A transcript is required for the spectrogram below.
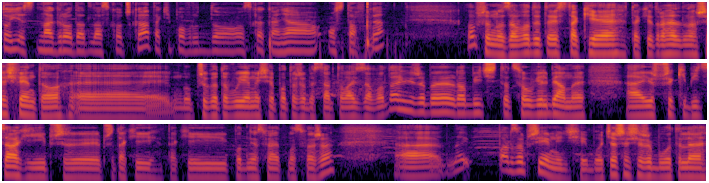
To jest nagroda dla skoczka, taki powrót do skakania o stawkę. Owszem, no zawody to jest takie, takie trochę nasze święto, e, bo przygotowujemy się po to, żeby startować w zawodach i żeby robić to, co uwielbiamy już przy kibicach i przy, przy takiej, takiej podniosłej atmosferze. E, no i bardzo przyjemnie dzisiaj było. Cieszę się, że było tyle,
